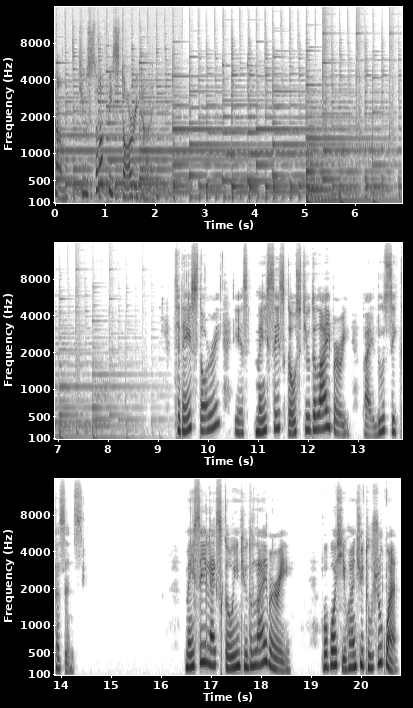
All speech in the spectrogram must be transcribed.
Welcome to Sophie's Story Time. Today's story is Maisy's Goes to the Library by Lucy Cousins. Maisy likes going to the library. 波波喜欢去图书馆。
